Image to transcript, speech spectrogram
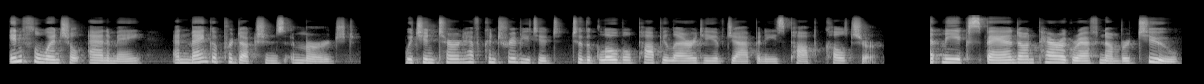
influential anime and manga productions emerged, which in turn have contributed to the global popularity of Japanese pop culture. Let me expand on paragraph number two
